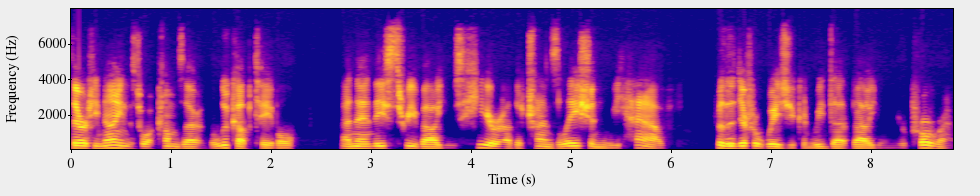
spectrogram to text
39 is what comes out of the lookup table. And then these three values here are the translation we have for the different ways you can read that value in your program.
